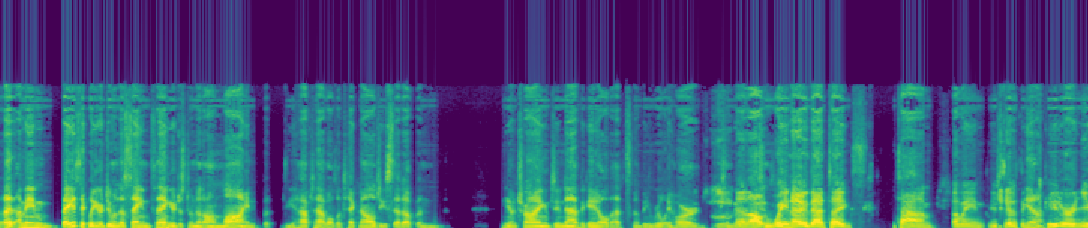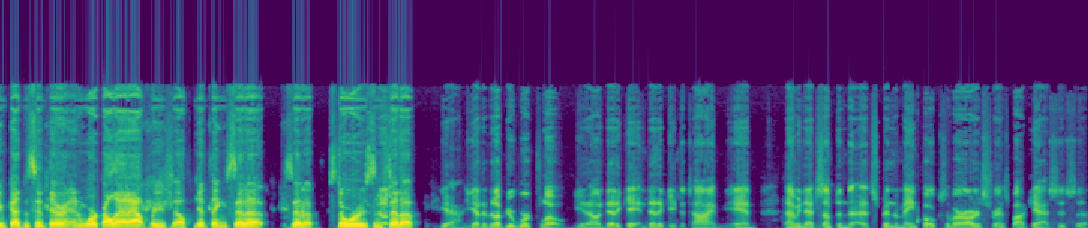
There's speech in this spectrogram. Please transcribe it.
but I mean, basically, you're doing the same thing. You're just doing it online, but you have to have all the technology set up, and you know, trying to navigate all that's going to be really hard. for Absolutely. somebody and I, we know that takes time. I mean, you sit at the Yeah. computer and you've got to sit there and work all that out for yourself, get things set up, set up stores and set up. yeah, you got to develop your workflow, you know, and dedicate and dedicate the time. And I mean, that's something that's been the main focus of our Artist Friends podcast is, uh,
